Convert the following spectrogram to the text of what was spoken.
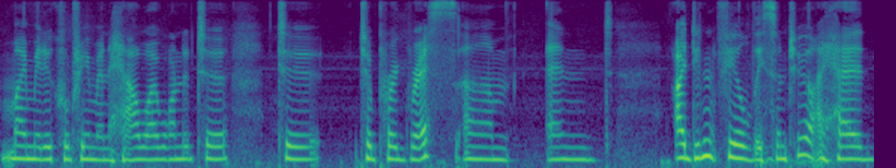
my medical treatment, how I wanted to to to progress, um, and I didn't feel listened to. I had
